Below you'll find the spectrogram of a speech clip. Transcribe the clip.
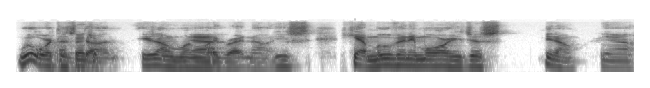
Whitworth That's is done. He's on one yeah. leg right now. He's he can't move anymore. He just you know yeah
